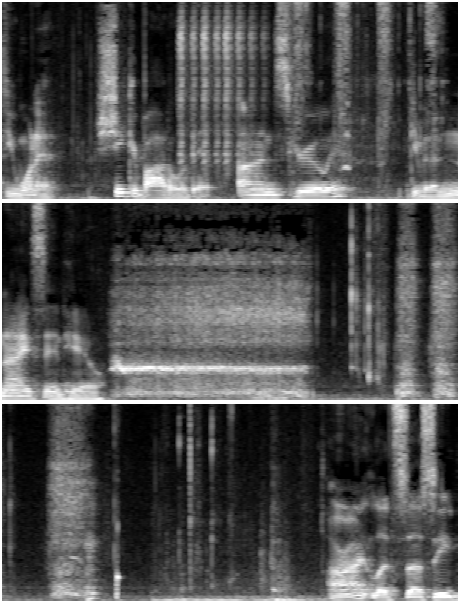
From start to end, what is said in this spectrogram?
Do you want to shake your bottle a bit, unscrew it, give it a nice inhale? All right, let's uh, see.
